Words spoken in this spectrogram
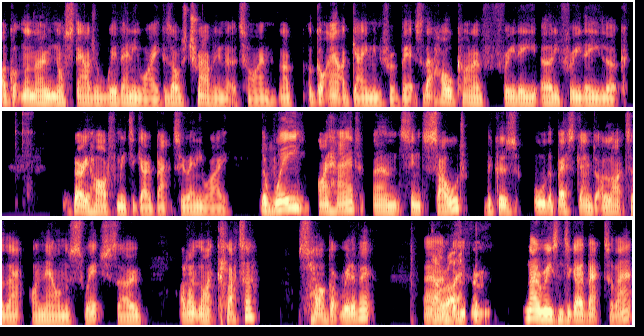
I've got no no nostalgia with anyway because I was traveling at the time and I, I got out of gaming for a bit. So that whole kind of 3D, early 3D look, very hard for me to go back to anyway. The Mm. Wii I had um, since sold because all the best games that I like to that are now on the Switch. So I don't like clutter. So I got rid of it. Oh, Um, right. no, no reason to go back to that.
